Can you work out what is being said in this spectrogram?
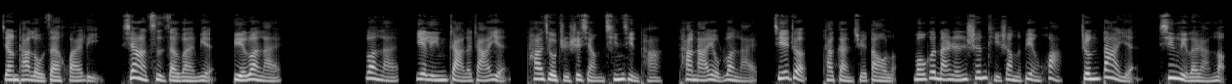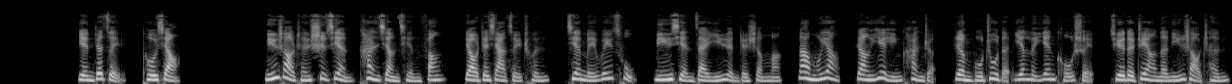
将他搂在怀里。下次在外面别乱来，乱来。叶琳眨了眨眼，他就只是想亲近他，他哪有乱来？接着他感觉到了某个男人身体上的变化，睁大眼，心里了然了，掩着嘴偷笑。宁少臣视线看向前方，咬着下嘴唇，剑眉微蹙，明显在隐忍着什么。那模样让叶琳看着忍不住的咽了咽口水，觉得这样的宁少臣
